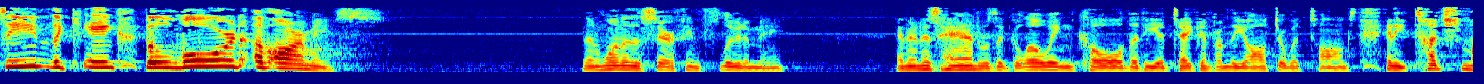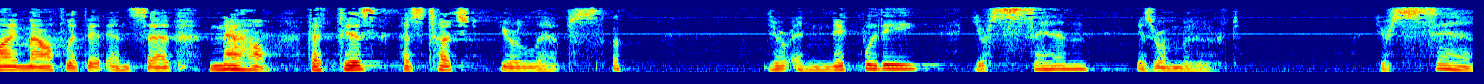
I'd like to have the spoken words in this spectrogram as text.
seen the King, the Lord of armies. Then one of the seraphim flew to me and in his hand was a glowing coal that he had taken from the altar with tongs. And he touched my mouth with it and said, Now that this has touched your lips, your iniquity, your sin is removed. Your sin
